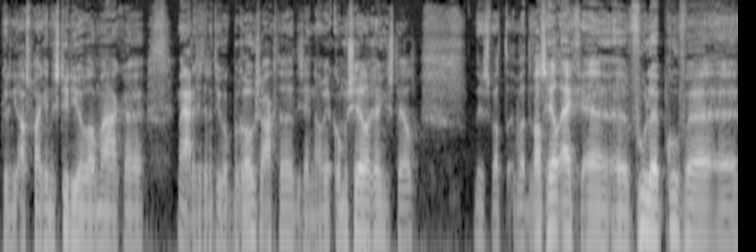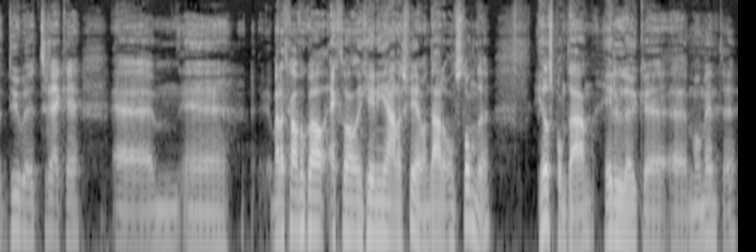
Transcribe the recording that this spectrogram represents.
kunnen die afspraken in de studio wel maken. Maar ja, er zitten natuurlijk ook bureaus achter, die zijn dan weer commercieel ingesteld. Dus wat, wat was heel erg eh, eh, voelen, proeven, eh, duwen, trekken. Ehm, eh, maar dat gaf ook wel echt wel een geniale sfeer. Want daardoor ontstonden heel spontaan hele leuke eh, momenten.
